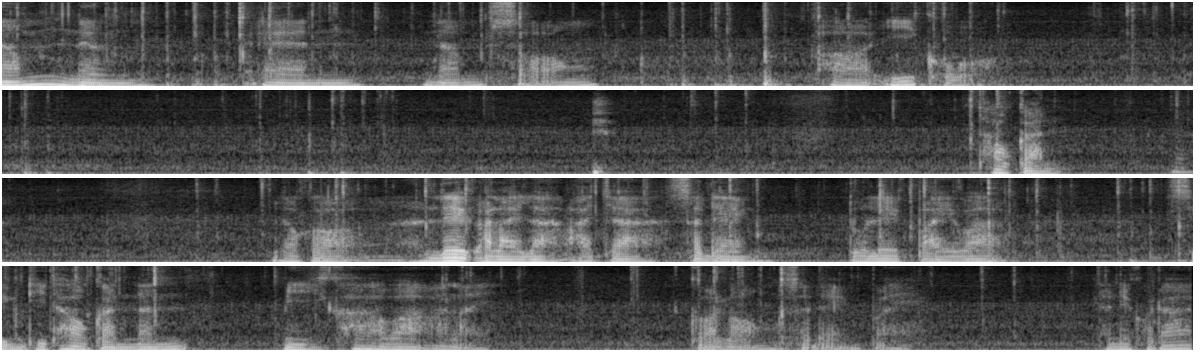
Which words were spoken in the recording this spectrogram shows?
น้ำหนึ่ง and น้ำสอง are equal เท่ากัน แล้วก็เลขอะไรล่ะ อาจจะแสดงตัวเลขไปว่า สิ่งที่เท่ากันนั้นมีค่าว่าอะไร ก็ลองแสดงไปอันนี้ก็ได้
